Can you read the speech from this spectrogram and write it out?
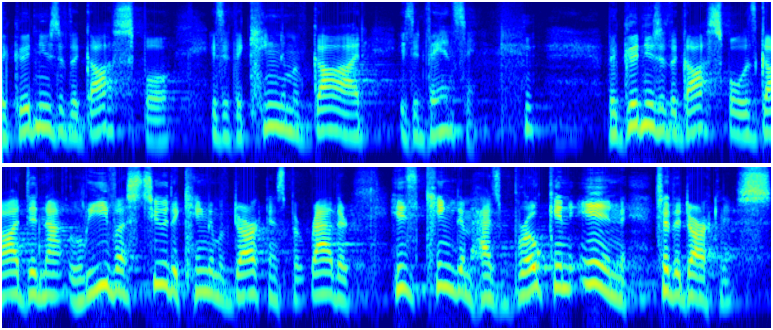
The good news of the gospel is that the kingdom of God is advancing. the good news of the gospel is God did not leave us to the kingdom of darkness, but rather his kingdom has broken in to the darkness.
